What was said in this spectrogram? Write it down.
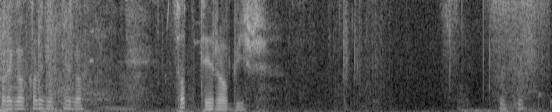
Kolego, kolego, kolego. Co ty robisz? Z, z,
